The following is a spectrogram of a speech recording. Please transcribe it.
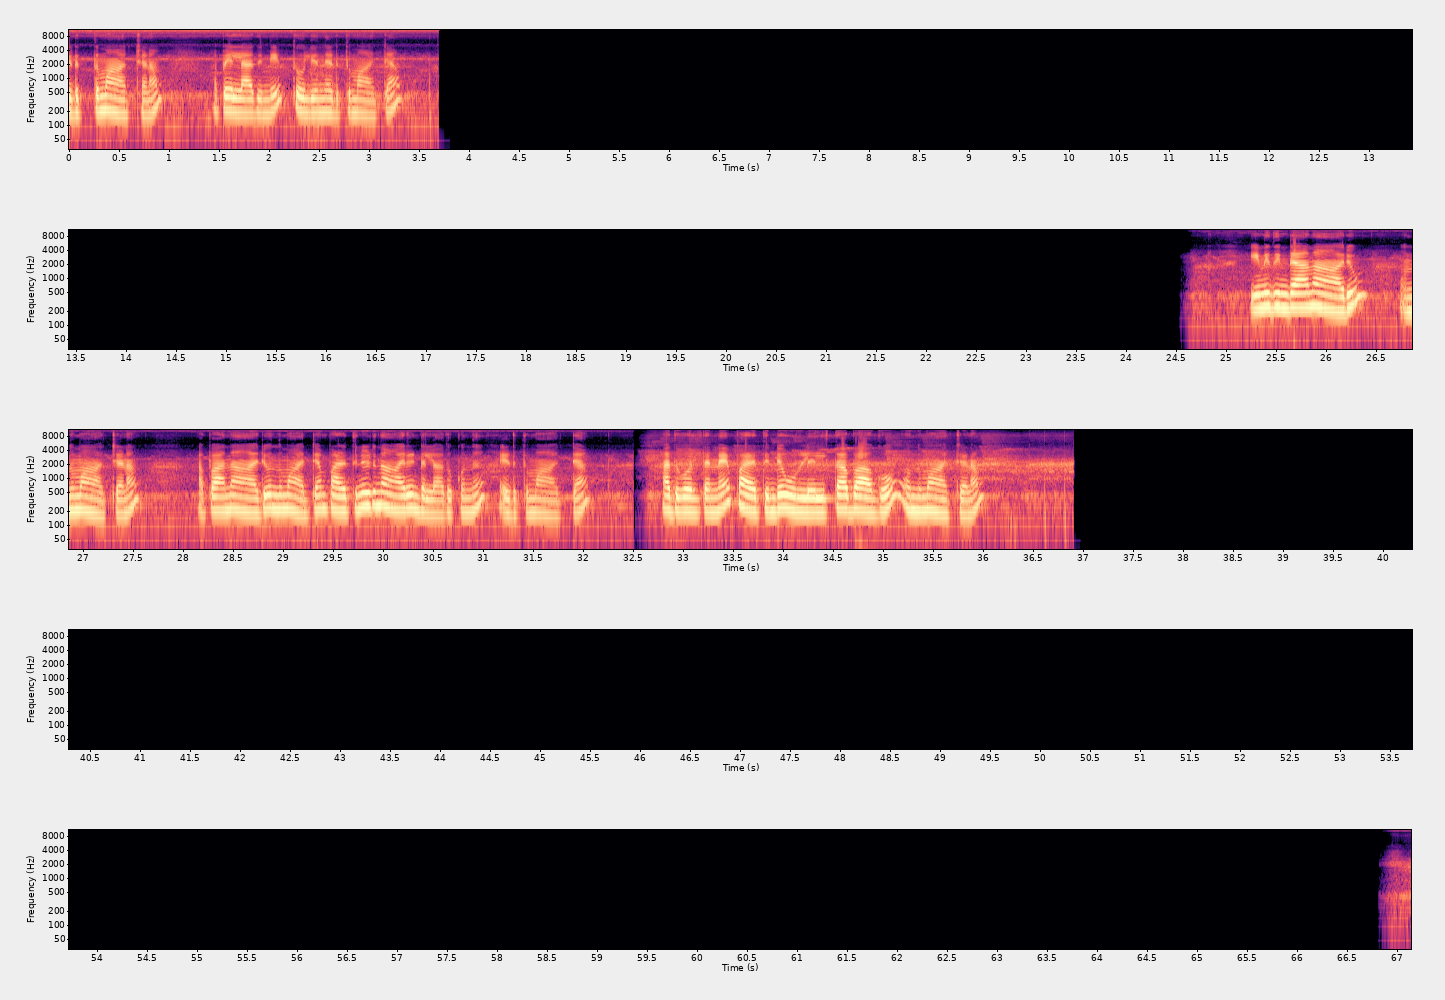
എടുത്ത് മാറ്റണം. അപ്പോൾ എല്ലാത്തിന്റെയും തൊലിയൊന്ന് എടുത്ത് മാറ്റാം. ഇനി ഇതിന്റെ ആ നാരും ഒന്ന് മാറ്റണം. അപ്പോൾ ആ നാരും ഒന്ന് മാറ്റാം. പഴത്തിനൊരു നാരുണ്ടല്ലോ അതൊക്കെ ഒന്ന് എടുത്ത് മാറ്റാം. അതുപോലെ തന്നെ പഴത്തിന്റെ ഉള്ളിലത്തെ ആ ഭാഗവും ഒന്ന് മാറ്റണം.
